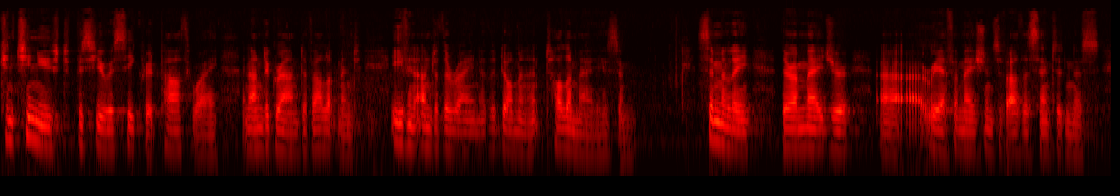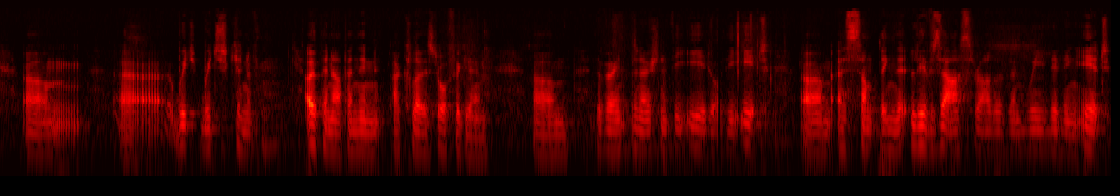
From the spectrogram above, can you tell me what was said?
continues to pursue a secret pathway, an underground development, even under the reign of the dominant Ptolemaism. Similarly, there are major uh, reaffirmations of other centeredness. Um, uh, which, which kind of open up and then are closed off again. Um, the, very, the notion of the id or the it um, as something that lives us rather than we living it.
